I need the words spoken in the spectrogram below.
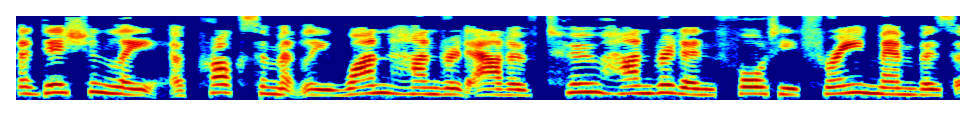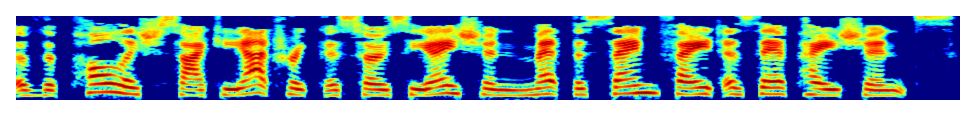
Additionally, approximately 100 out of 243 members of the Polish Psychiatric Association met the same fate as their patients.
